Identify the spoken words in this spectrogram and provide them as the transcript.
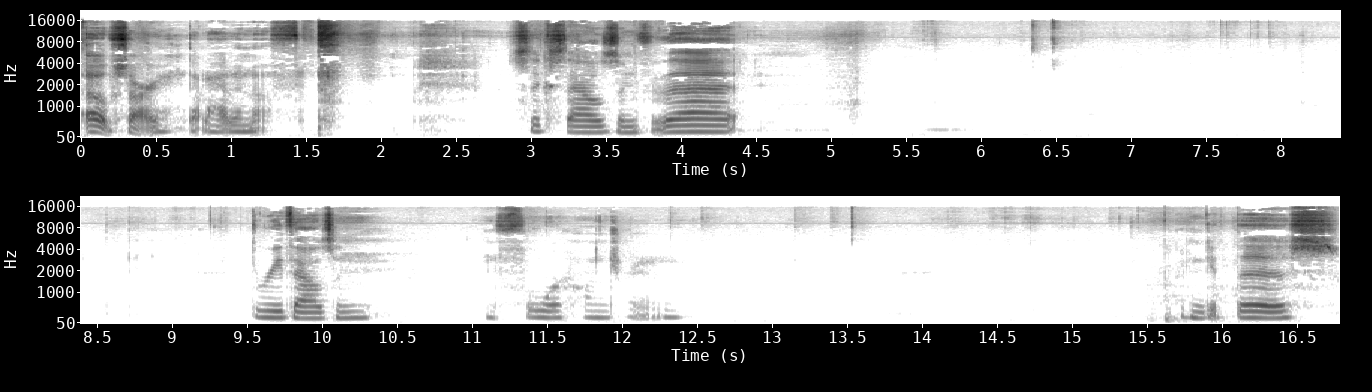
Oh, sorry. Thought I had enough. 6,000 for that. Three thousand and four hundred. I can get this.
